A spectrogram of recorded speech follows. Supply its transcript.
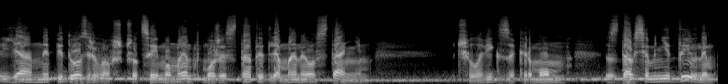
я не підозрював, що цей момент може стати для мене останнім. Чоловік за кермом здався мені дивним,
